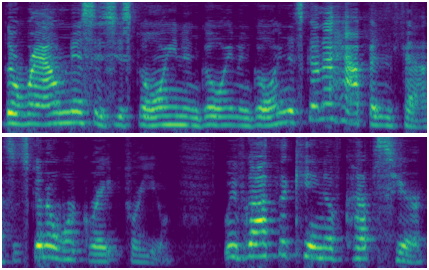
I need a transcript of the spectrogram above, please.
the roundness is just going and going and going. It's going to happen fast. It's going to work great for you. We've got the King of Cups here.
